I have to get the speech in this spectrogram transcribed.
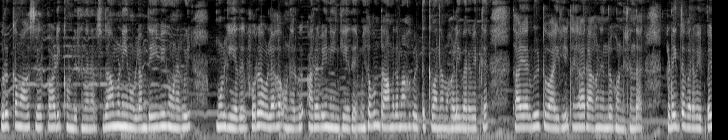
உருக்கமாக சிலர் பாடிக்கொண்டிருந்தனர் சுதாமணியின் உள்ளம் தெய்வீக உணர்வில் மூழ்கியது. புற உலக உணர்வு அறவே நீங்கியது. மிகவும் தாமதமாக வீட்டுக்கு வந்த மகளை வரவேற்க தாயார் வீட்டு வாயிலில் தயாராக நின்று கொண்டிருந்தார். கிடைத்த வரவேற்பை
